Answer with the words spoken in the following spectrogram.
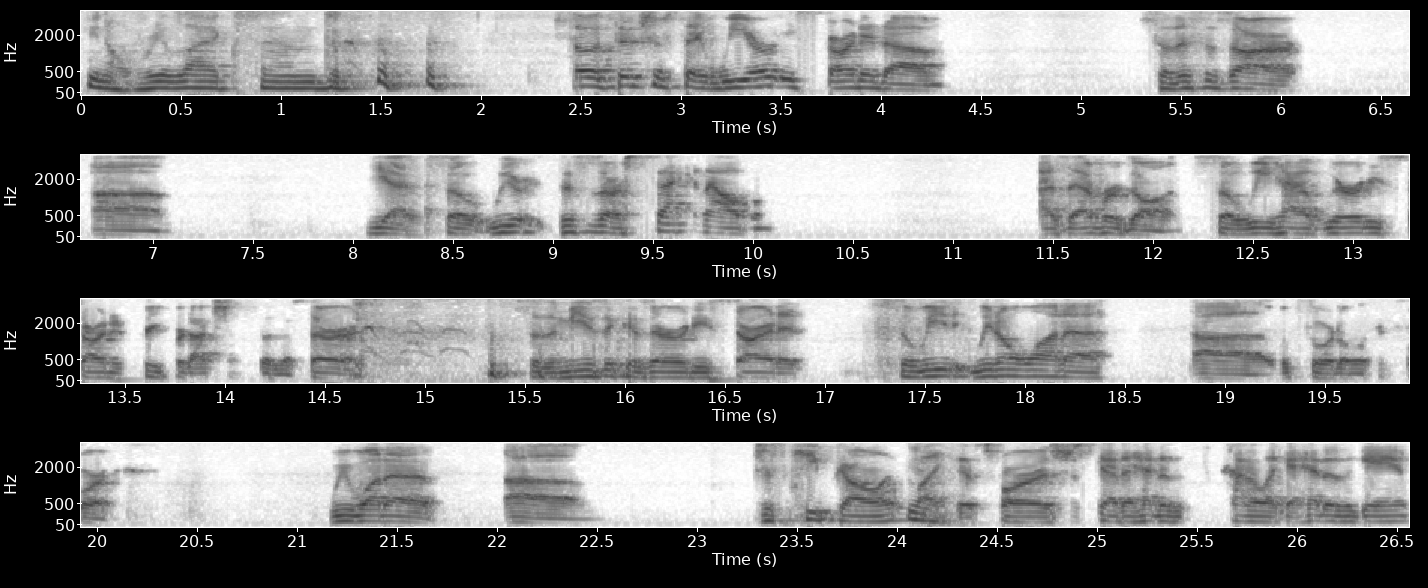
you know relax and so it's interesting. We already started. Um, so this is our, uh, yeah. So we're this is our second album as Everdawn. So we have we already started pre-production for the third. so the music has already started. So we we don't want to. Uh, what's the word I'm looking for? We want to um, just keep going. Yeah. Like as far as just get ahead of kind of like ahead of the game,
